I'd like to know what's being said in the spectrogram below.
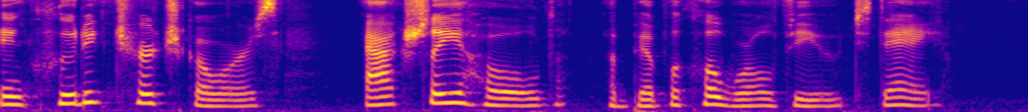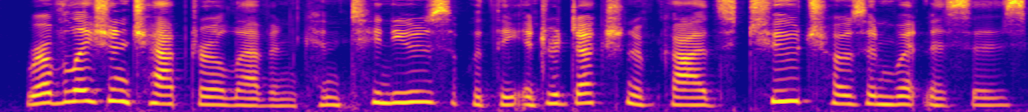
including churchgoers, actually hold a biblical worldview today. Revelation chapter 11 continues with the introduction of God's two chosen witnesses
